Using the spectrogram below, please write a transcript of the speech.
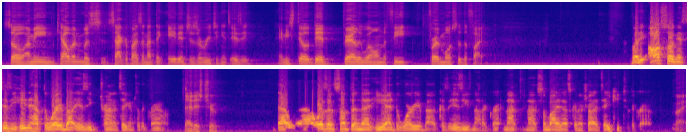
So I mean, Kelvin was sacrificing I think eight inches of reach against Izzy, and he still did fairly well on the feet for most of the fight. But he also against Izzy, he didn't have to worry about Izzy trying to take him to the ground. That is true. That, that wasn't something that he had to worry about because Izzy's not a not not somebody that's going to try to take you to the ground. Right.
